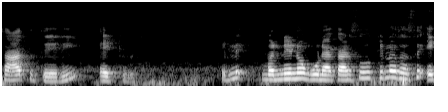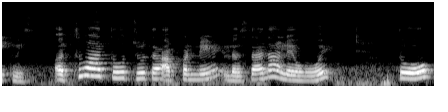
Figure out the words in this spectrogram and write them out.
સાત તેરી એકવીસ. એટલે બંનેનો ગુણાકાર શું? કેટલો થશે? એકવીસ. અથવા તો જો આપણને લસા ના લેવો હોય, તો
